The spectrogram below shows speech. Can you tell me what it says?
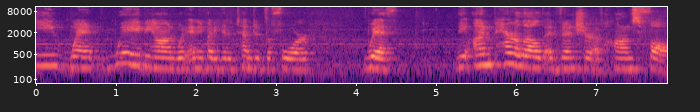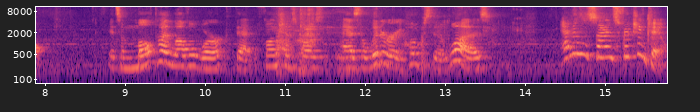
he went way beyond what anybody had attempted before with the unparalleled adventure of Hans Pfaall. It's a multi-level work that functions both as the literary hoax that it was and as a science fiction tale.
